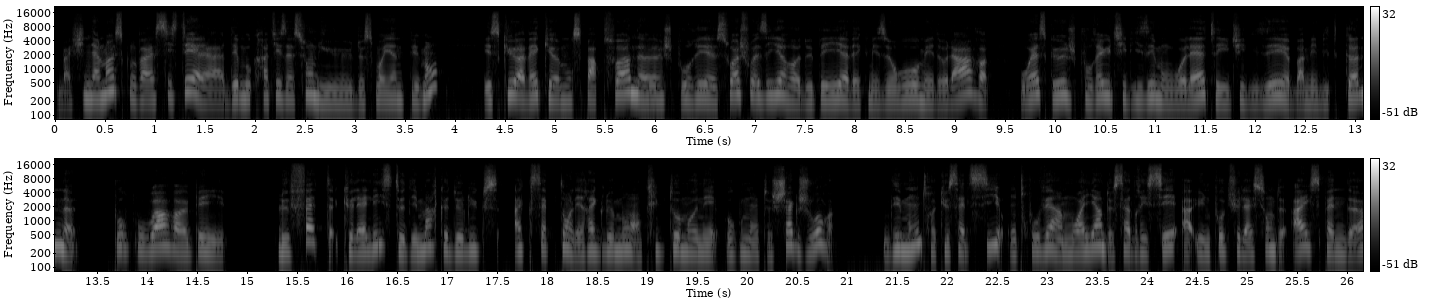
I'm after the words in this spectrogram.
Bah, finalement, est-ce qu'on va assister à la démocratisation de ce moyen de paiement? Est-ce qu'avec euh, mon smartphone, euh, je pourrais soit choisir de payer avec mes euros, mes dollars, ou est-ce que je pourrais utiliser mon wallet et utiliser bah, mes bitcoins pour pouvoir euh, payer? Le fait que la liste des marques de luxe acceptant les règlements en crypto-monnaie augmente chaque jour démontre que celles-ci ont trouvé un moyen de s'adresser à une population de high spender,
